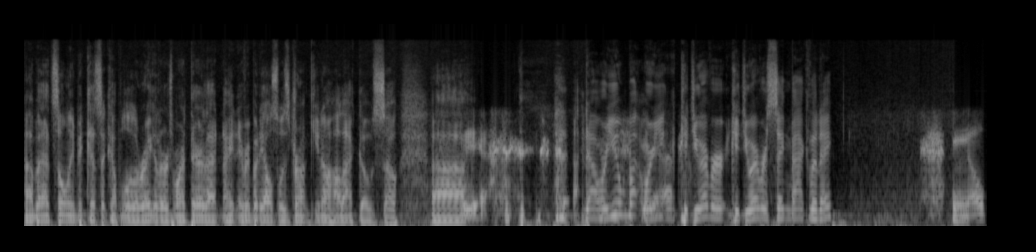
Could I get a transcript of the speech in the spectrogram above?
Uh, but that's only because a couple of the regulars weren't there that night, and everybody else was drunk. You know how that goes. So, uh, Yeah. now were you? Were Yeah. you? Could you ever? Could you ever sing back in the day? nope.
